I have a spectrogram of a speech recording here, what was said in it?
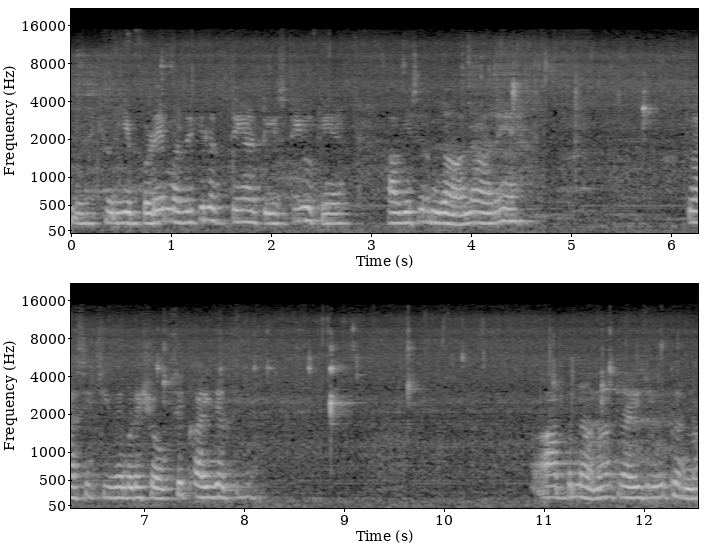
देखिए, और ये बड़े मज़े के लगते हैं टेस्टी होते हैं। आगे से रमज़ान आ रहे हैं तो ऐसी चीज़ें बड़े शौक से खाई जाती हैं। आप बनाना ट्राई ज़रूर करना।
